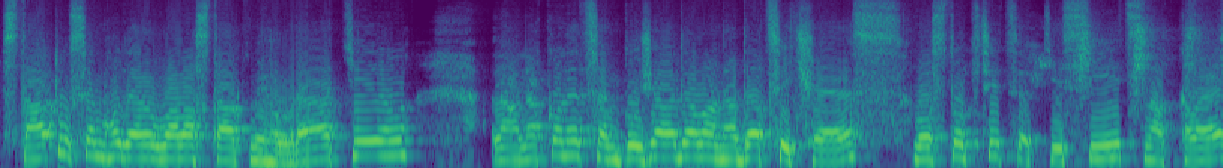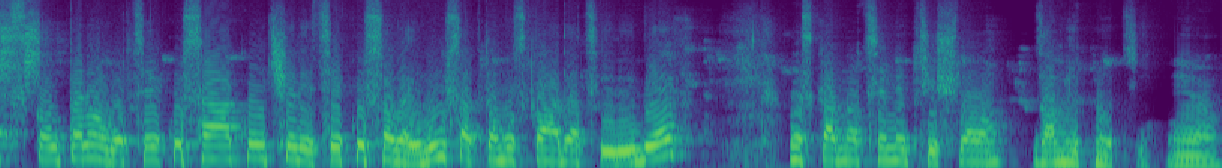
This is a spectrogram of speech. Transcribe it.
Státu jsem ho darovala, stát mi ho vrátil a nakonec jsem požádala na Daci Čes o 130 tisíc na klec koupenou od cirkusáků, čili cirkusový vůz a k tomu skládací výběh. Dneska v noci mi přišlo zamítnutí. Jo,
